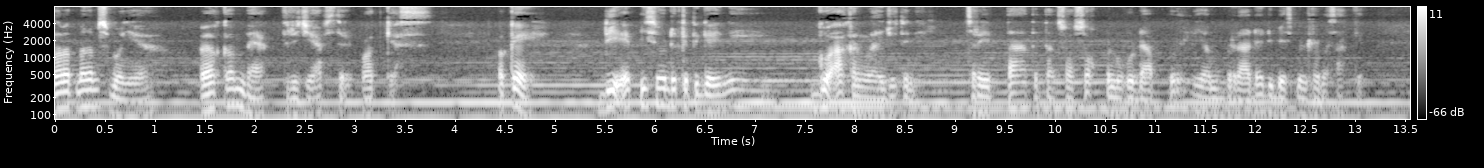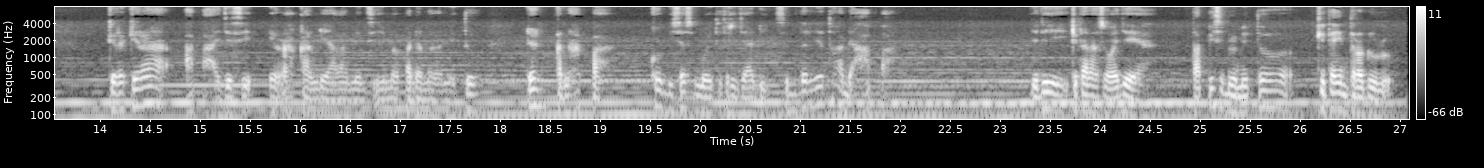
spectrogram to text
Selamat malam semuanya. Welcome back to the Japster Podcast. Oke, di episode ketiga ini gue akan melanjutin nih cerita tentang sosok penunggu dapur yang berada di basement rumah sakit. Kira-kira apa aja sih yang akan dialami si Ima pada malam itu dan kenapa kok bisa semua itu terjadi? Sebenarnya tuh ada apa? Jadi kita langsung aja ya. Tapi sebelum itu kita intro dulu.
